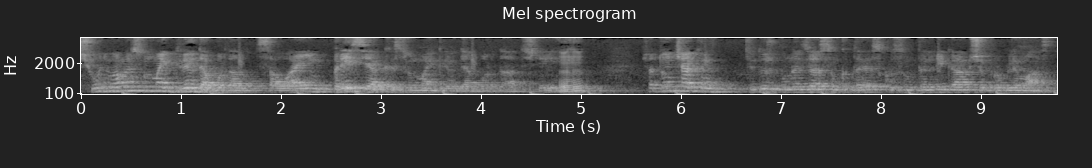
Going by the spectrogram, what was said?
Și unii oameni sunt mai greu de abordat sau ai impresia că sunt mai greu de abordat, știi? Mhm. Și atunci când te duci, bună ziua, sunt Cătărescu, sunt în liga, am și o problemă asta.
